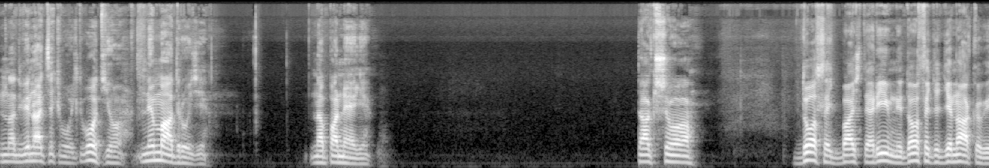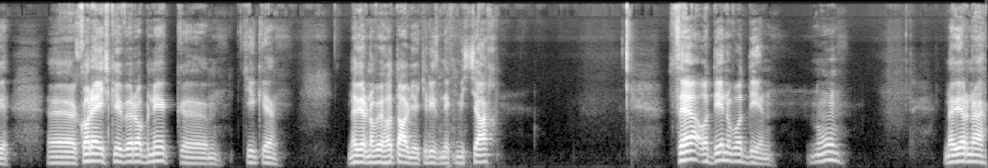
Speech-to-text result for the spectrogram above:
на 12 вольт. От його. Нема, друзі. На панелі. Так що досить, бачите, рівні, досить однакові. Е, корейський виробник е, тільки, навірно, виготовлюють в різних місцях. Це один в один. Ну, навірно,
